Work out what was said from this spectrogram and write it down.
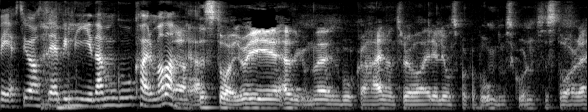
vet jo at det vil gi dem god karma, da. Ja, Ja. det står jo i Jeg vet ikke om det er den boka her, men jeg tror det var religionsboka på ungdomsskolen. Så står det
